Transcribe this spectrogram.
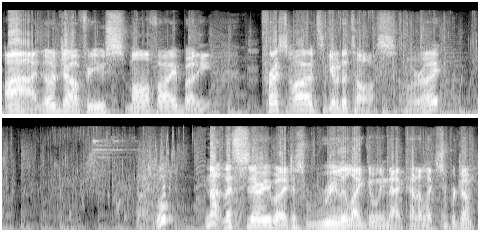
Ah, another job for you, small fry buddy. Press R to give it a toss, alright? Whoop! Not necessary, but I just really like doing that kind of like super jump.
